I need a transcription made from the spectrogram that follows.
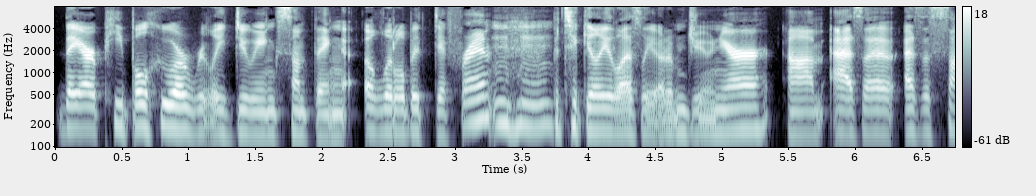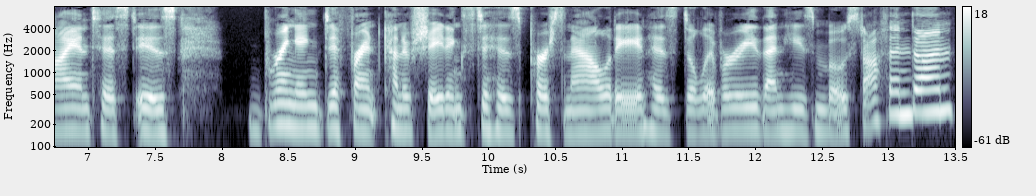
they are people who are really doing something a little bit different. Mhm. Particularly Leslie Odom Jr. Um, as a as a scientist is bringing different kind of shadings to his personality and his delivery than he's most often done.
